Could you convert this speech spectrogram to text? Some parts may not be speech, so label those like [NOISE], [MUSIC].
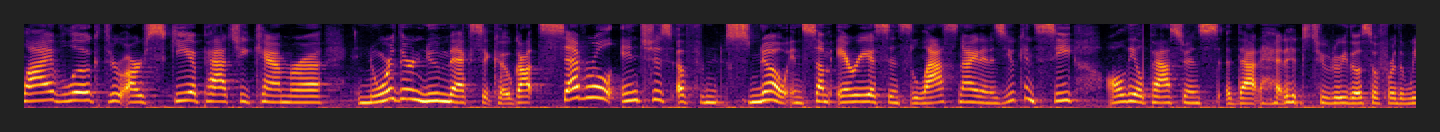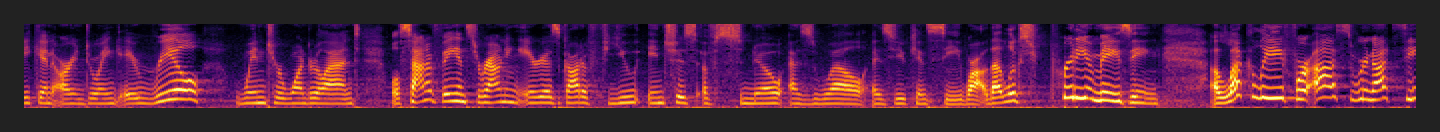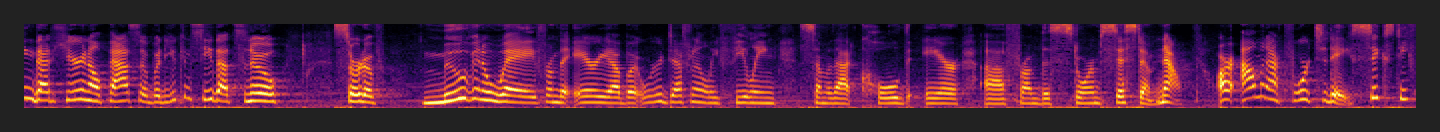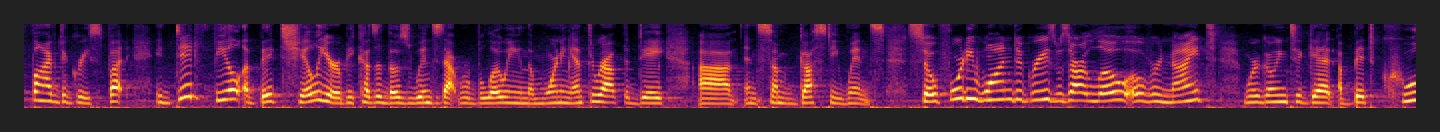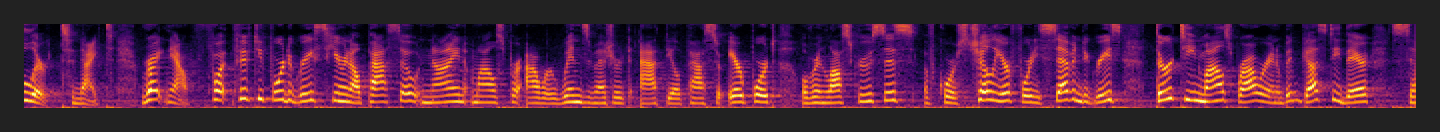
live look through our Ski Apache camera. Northern New Mexico got several inches of snow in some areas since last night. And as you can see, all the El Pasoans that [LAUGHS] headed to Ruidoso for the weekend are enjoying a real winter wonderland. Well, Santa Fe and surrounding areas got a few inches of snow as well, as you can see. Wow, that looks pretty amazing. Uh, luckily for us, we're not seeing that here in El Paso, but you can see that snow sort of moving away from the area, but we're definitely feeling some of that cold air uh, from the storm system. Now, our almanac for today, 65 degrees, but it did feel a bit chillier because of those winds that were blowing in the morning and throughout the day uh, and some gusty winds. So 41 degrees was our low overnight. We're going to get a bit cooler tonight. Right now, 54 degrees here in El Paso, 9 miles per hour winds measured at the El Paso airport. Over in Las Cruces, of course, chillier, 47 degrees, 13 miles per hour and a bit gusty there,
